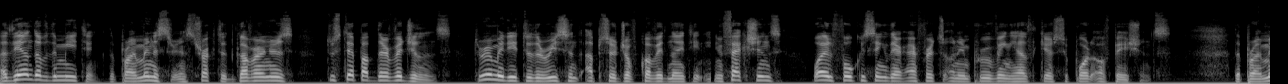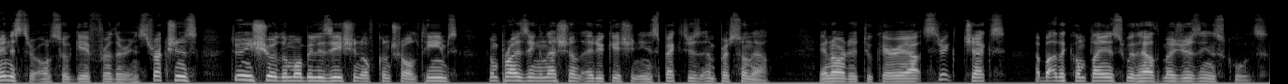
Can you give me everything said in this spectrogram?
At the end of the meeting, the Prime Minister instructed governors to step up their vigilance to remedy to the recent upsurge of COVID 19 infections while focusing their efforts on improving healthcare support of patients. The Prime Minister also gave further instructions to ensure the mobilization of control teams comprising national education inspectors and personnel in order to carry out strict checks about the compliance with health measures in schools.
